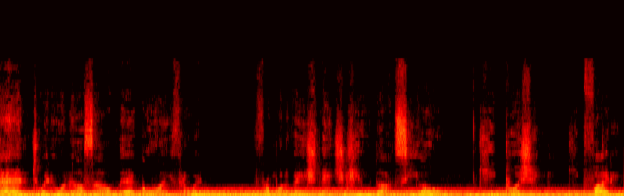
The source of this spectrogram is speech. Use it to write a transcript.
and to anyone else out there going through it. From motivationhq.co, keep pushing, keep fighting.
